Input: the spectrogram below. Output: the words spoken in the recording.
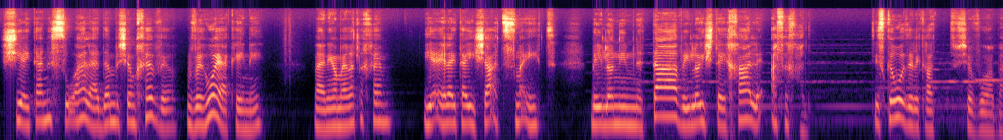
שהיא הייתה נשואה לאדם בשם חבר, והוא היה קיני, ואני אומרת לכם, יעל הייתה אישה עצמאית, והיא לא נמנתה והיא לא השתייכה לאף אחד. תזכרו את זה לקראת שבוע הבא.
